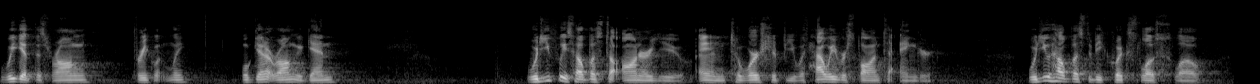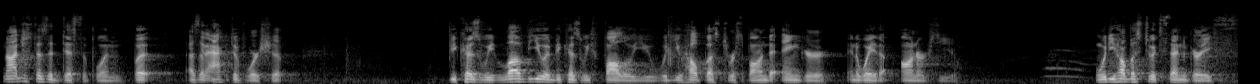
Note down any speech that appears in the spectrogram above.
We get this wrong frequently. We'll get it wrong again. Would you please help us to honor you and to worship you with how we respond to anger? Would you help us to be quick, slow, slow? Not just as a discipline, but as an act of worship. Because we love you and because we follow you, would you help us to respond to anger in a way that honors you? Would you help us to extend grace?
